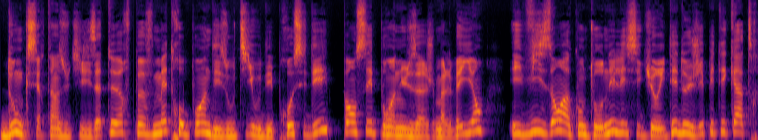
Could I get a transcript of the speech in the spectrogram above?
Donc certains utilisateurs peuvent mettre au point des outils ou des procédés pensés pour un usage malveillant et visant à contourner les sécurités de GPT-4,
